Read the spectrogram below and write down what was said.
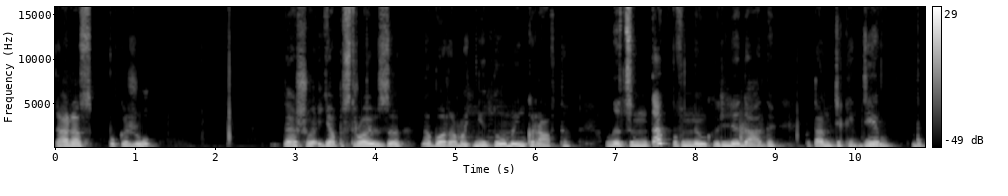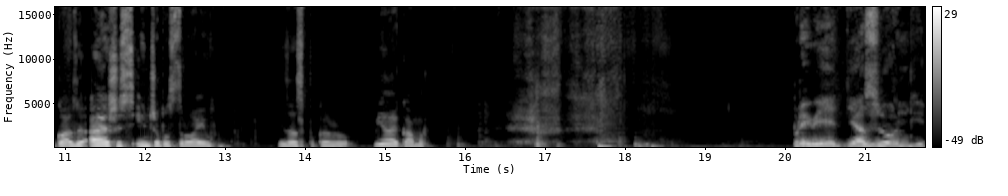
Зараз покажу те, що я построїв з набору магнітного Майнкрафта. Але це не так повинно виглядати, бо там тільки дім показує, а я щось інше построїв. І зараз покажу. Міняю камеру. Привіт, я зомбі.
